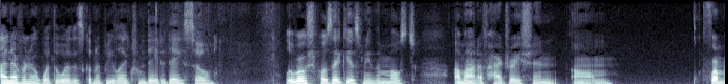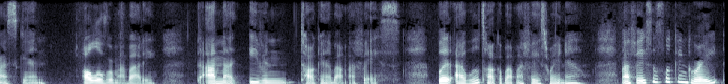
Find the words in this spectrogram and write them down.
I never know what the weather's going to be like from day to day. So, La Roche Posay gives me the most amount of hydration um, from my skin all over my body. I'm not even talking about my face, but I will talk about my face right now. My face is looking great.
